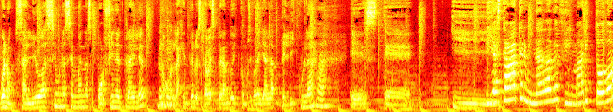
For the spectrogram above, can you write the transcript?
bueno, salió hace unas semanas por fin el tráiler, ¿no? La gente lo estaba esperando y como si fuera ya la película. Este. Y... y... ya estaba terminada de filmar y todo.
